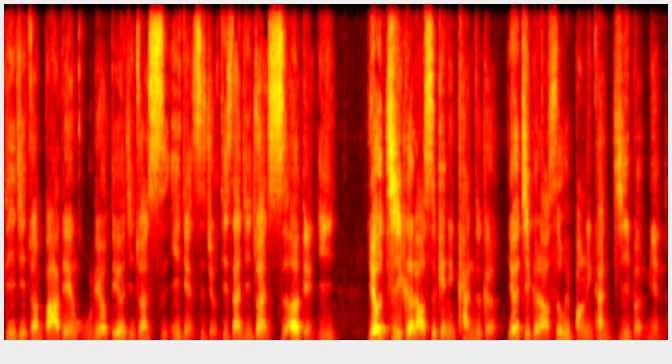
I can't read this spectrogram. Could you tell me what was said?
第一季赚八点五六，第二季赚十一点四九，第三季赚十二点一。有几个老师给你看这个？有几个老师会帮你看基本面的？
